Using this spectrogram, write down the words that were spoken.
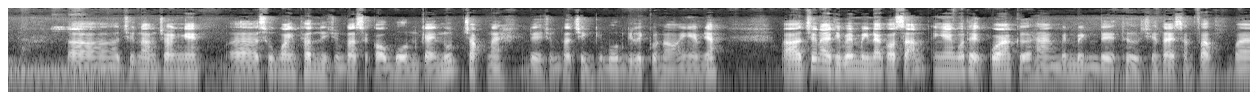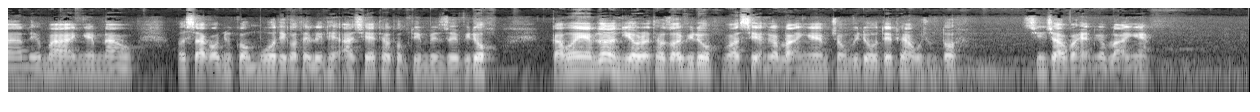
uh, chức năng cho anh em uh, xung quanh thân thì chúng ta sẽ có bốn cái nút chọc này để chúng ta chỉnh cái bốn cái lịch của nó anh em nhé. Ờ, à, chiếc này thì bên mình đang có sẵn. Anh em có thể qua cửa hàng bên mình để thử trên tay sản phẩm. Và nếu mà anh em nào ở xa có nhu cầu mua thì có thể liên hệ ICS theo thông tin bên dưới video. Cảm ơn anh em rất là nhiều đã theo dõi video. Và xin hẹn gặp lại anh em trong video tiếp theo của chúng tôi. Xin chào và hẹn gặp lại anh em.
